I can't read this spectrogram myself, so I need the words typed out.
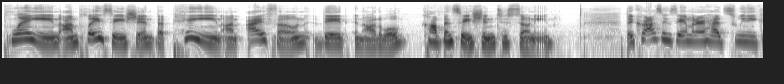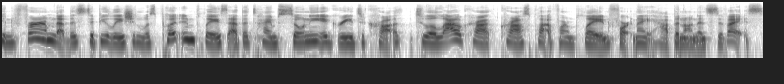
playing on PlayStation but paying on iPhone, they'd an audible compensation to Sony. The cross examiner had Sweeney confirm that this stipulation was put in place at the time Sony agreed to, cross- to allow cross platform play in Fortnite happen on its device.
